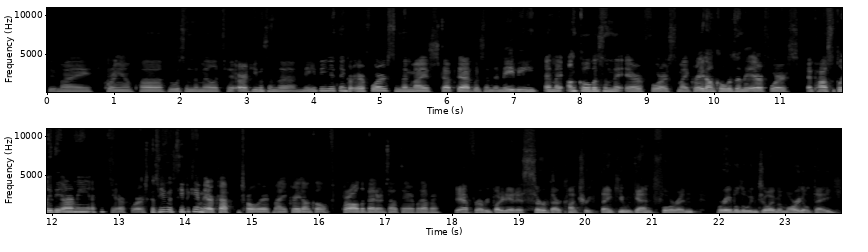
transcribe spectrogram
to my grandpa who was in the military, or he was in the Navy, I think, or Air Force. And then my stepdad was in the Navy, and my uncle was in the Air Force. My great uncle was in the Air Force, and possibly the Army. I think the Air Force, because he was he became an aircraft controller. My great uncle for all the veterans out there, whatever. Yeah, for everybody that has served our country, thank you again for and we're able to enjoy Memorial Day.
